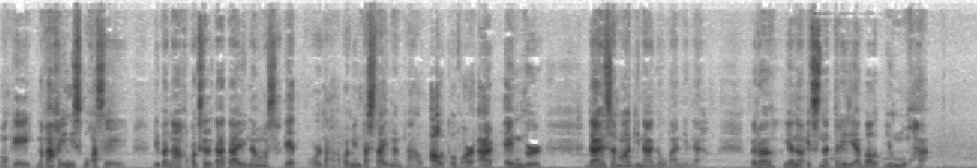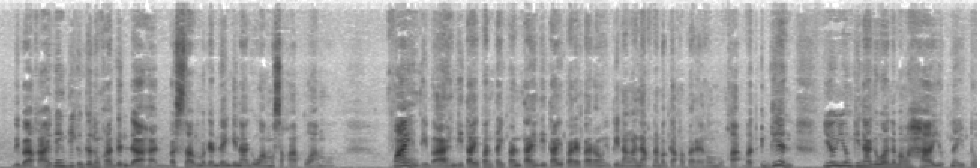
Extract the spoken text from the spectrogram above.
Okay? Nakakainis po kasi eh. Ba nakakapagsalita tayo ng masakit or nakakapamintas tayo ng tao out of our uh, anger dahil sa mga ginagawa nila. Pero, you know, it's not really about yung mukha. ba? Kahit na hindi ka ganun kagandahan, basta maganda yung ginagawa mo sa kapwa mo. Fine, 'di ba? Hindi tayo pantay-pantay, hindi tayo pare-parehong ipinanganak na magkakaparehong mukha. But again, yung yung ginagawa ng mga hayop na ito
